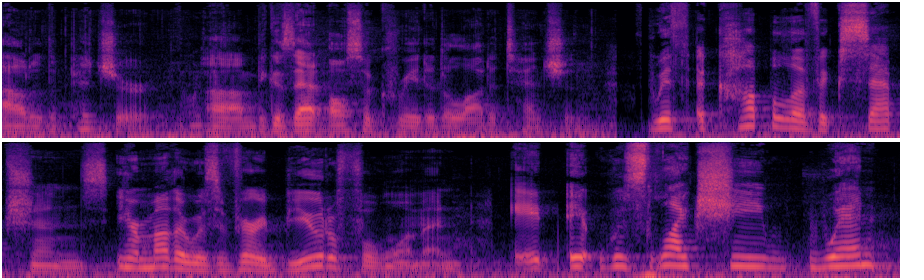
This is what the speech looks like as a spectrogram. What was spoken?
out of the picture, um, because that also created a lot of tension with a couple of exceptions, your mother was a very beautiful woman. It, it was like she went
